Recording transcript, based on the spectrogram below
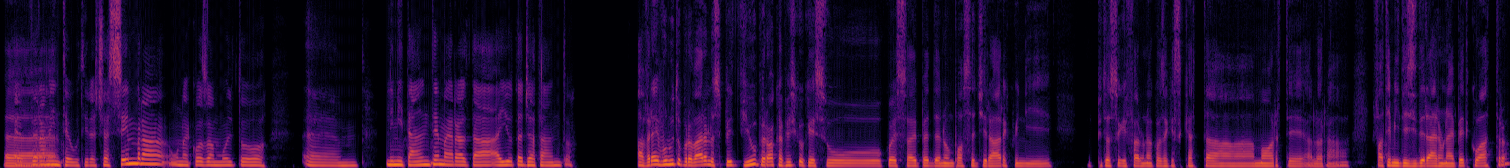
È eh, veramente utile, cioè sembra una cosa molto ehm, limitante, ma in realtà aiuta già tanto. Avrei voluto provare lo split view, però capisco che su questo iPad non possa girare, quindi piuttosto che fare una cosa che scatta a morte, allora fatemi desiderare un iPad 4.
